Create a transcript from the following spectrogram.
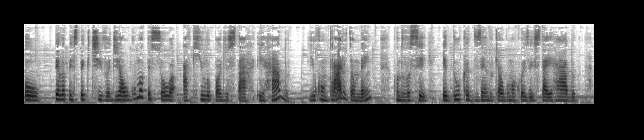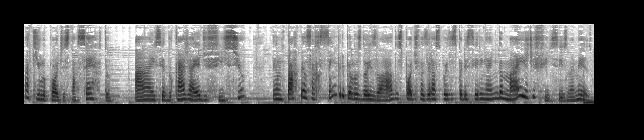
ou pela perspectiva de alguma pessoa, aquilo pode estar errado? E o contrário também, quando você educa dizendo que alguma coisa está errado, aquilo pode estar certo? Ah, e se educar já é difícil, tentar pensar sempre pelos dois lados pode fazer as coisas parecerem ainda mais difíceis, não é mesmo?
